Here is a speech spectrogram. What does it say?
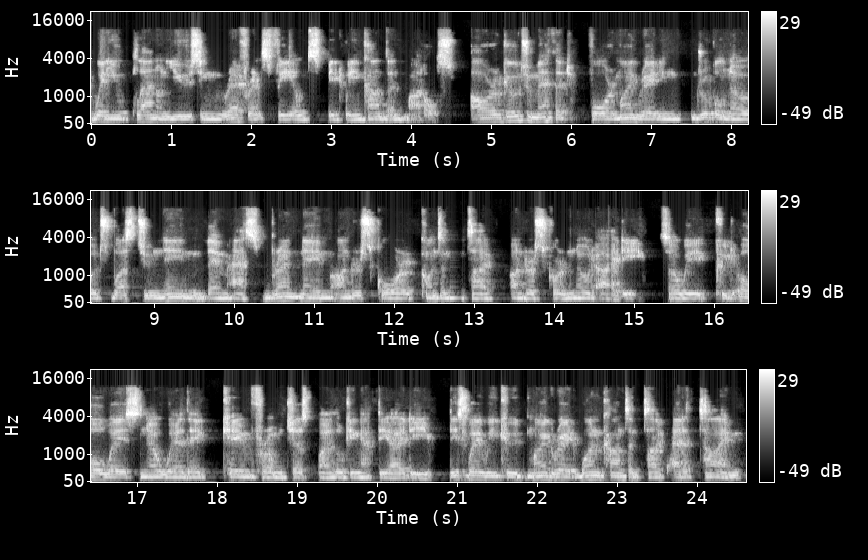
when you plan on using reference fields between content models. Our go-to method for migrating Drupal nodes was to name them as brand name underscore content type underscore node ID. So we could always know where they came from just by looking at the ID. This way we could migrate one content type at a time,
